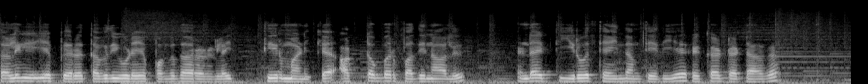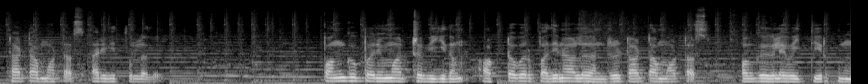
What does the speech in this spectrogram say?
சலுகையை பெற தகுதியுடைய பங்குதாரர்களை தீர்மானிக்க அக்டோபர் பதினாலு ரெண்டாயிரத்தி இருபத்தி ஐந்தாம் தேதியை ரெக்கார்ட் டாடா மோட்டார்ஸ் அறிவித்துள்ளது. பங்கு பரிமாற்ற விகிதம் அக்டோபர் பதினாலு அன்று டாடா மோட்டார்ஸ் பங்குகளை வைத்திருக்கும்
